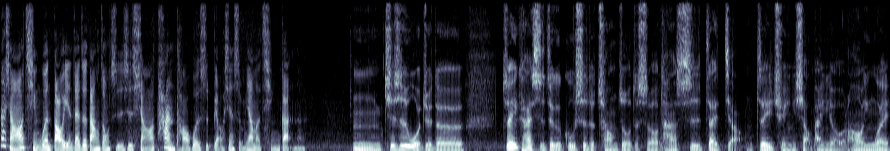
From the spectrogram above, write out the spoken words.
那想要请问导演在这当中，其实是想要探讨或者是表现什么样的情感呢？嗯，其实我觉得最开始这个故事的创作的时候，他是在讲这一群小朋友，然后因为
